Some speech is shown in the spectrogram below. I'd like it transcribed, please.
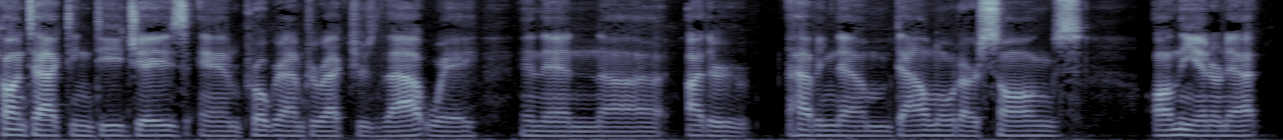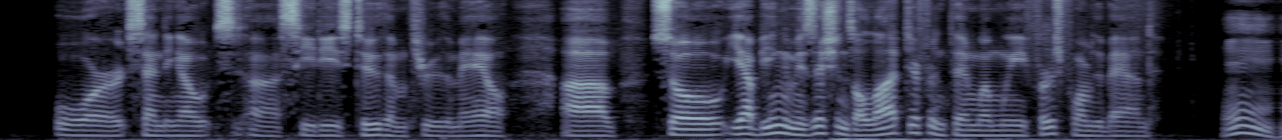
contacting DJs and program directors that way, and then uh, either having them download our songs on the internet or sending out uh, CDs to them through the mail. Uh, so yeah, being a musician is a lot different than when we first formed the band. Mm,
